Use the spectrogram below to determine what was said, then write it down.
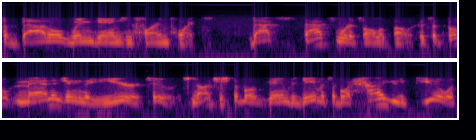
to battle, win games, and find points. That's that's what it's all about. It's about managing the year too. It's not just about game to game. It's about how you deal with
